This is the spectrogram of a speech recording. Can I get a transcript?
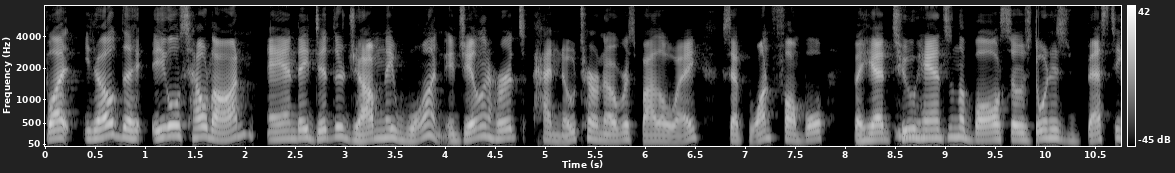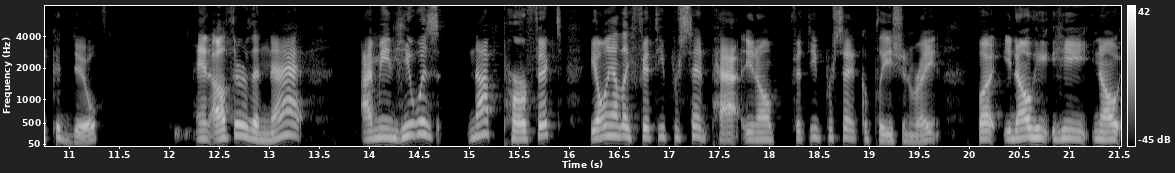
But, you know, the Eagles held on and they did their job and they won. And Jalen Hurts had no turnovers, by the way, except one fumble. But he had two mm. hands on the ball, so he was doing his best he could do. And other than that, I mean, he was not perfect. He only had like 50% pat, you know, 50% completion rate. But you know, he he you know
